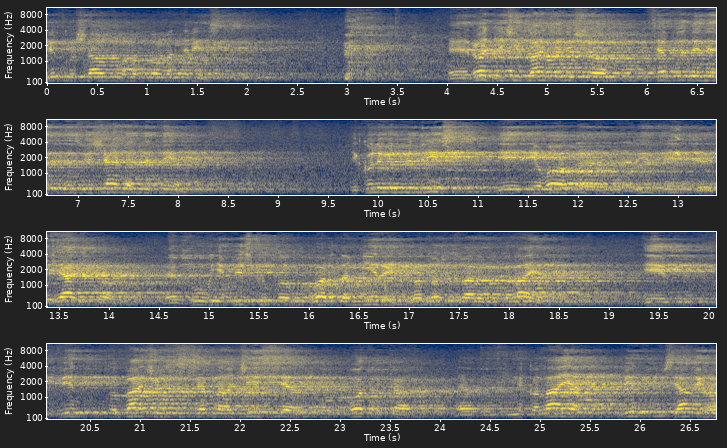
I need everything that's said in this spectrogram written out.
він вкушав молоко материнське. Е, Родичі бачили, що це буде незвичайна дитина. І коли він підріс, і його е, рідний е, дядько був єпископом города Міри, його теж звали Миколаєм, і він побачив це благочистя отрока е, Николая, він взяв його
